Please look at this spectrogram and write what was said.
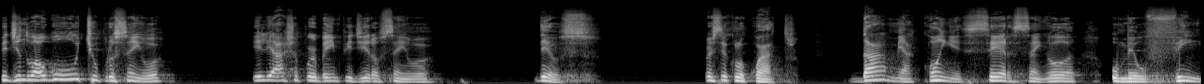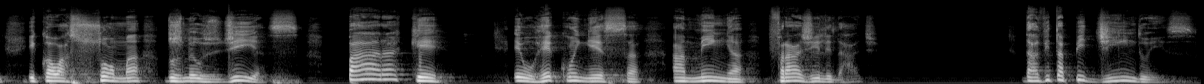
pedindo algo útil para o Senhor. Ele acha por bem pedir ao Senhor: Deus, versículo 4: Dá-me a conhecer, Senhor, o meu fim e qual a soma dos meus dias, para que eu reconheça a minha fragilidade. Davi está pedindo isso.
